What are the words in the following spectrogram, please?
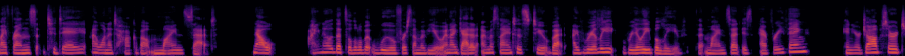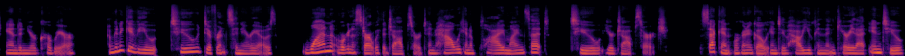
My friends, today I want to talk about mindset. Now, I know that's a little bit woo for some of you, and I get it. I'm a scientist too, but I really, really believe that mindset is everything in your job search and in your career. I'm going to give you two different scenarios. One, we're going to start with a job search and how we can apply mindset to your job search. Second, we're going to go into how you can then carry that into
